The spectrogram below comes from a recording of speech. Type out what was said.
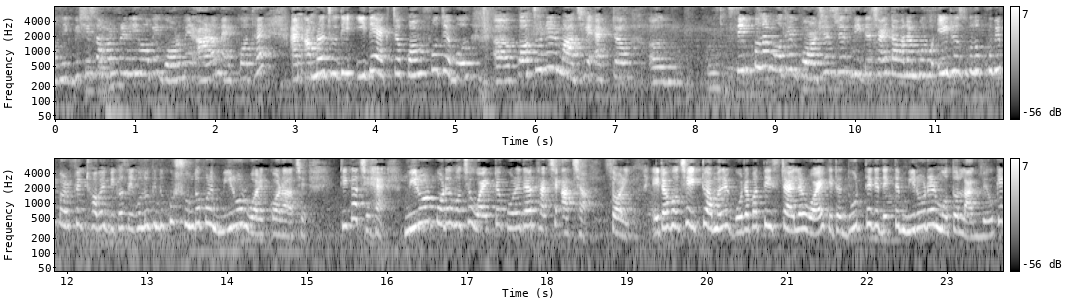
অনেক বেশি সামার ফ্রেন্ডলি হবে, গরমের আরাম এক কথায়। অ্যান্ড আমরা যদি ঈদে একটা কমফোর্টেবল কটনের মাঝে একটা সিম্পলের মধ্যে গর্জিয়াস ড্রেস নিতে চাই, তাহলে আমি বলব এই ড্রেসগুলো খুবই পারফেক্ট হবে বিকজ এগুলো কিন্তু খুব সুন্দর করে মিরর ওয়ার্ক করা আছে। ঠিক আছে? হ্যাঁ মিরর করে হচ্ছে ওয়ার্কটা করে দেওয়া থাকছে। আচ্ছা সরি এটা হচ্ছে একটু আমাদের গোটাপাতি স্টাইলের ওয়ার্ক এটা দূর থেকে দেখতে মিররের মতো লাগবে ওকে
